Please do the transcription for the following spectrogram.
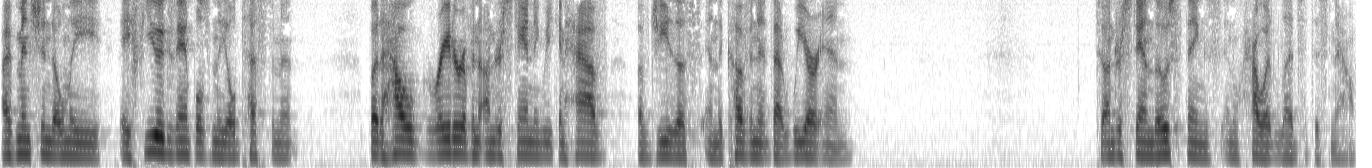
I've mentioned only a few examples in the Old Testament, but how greater of an understanding we can have of Jesus and the covenant that we are in. To understand those things and how it led to this now.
